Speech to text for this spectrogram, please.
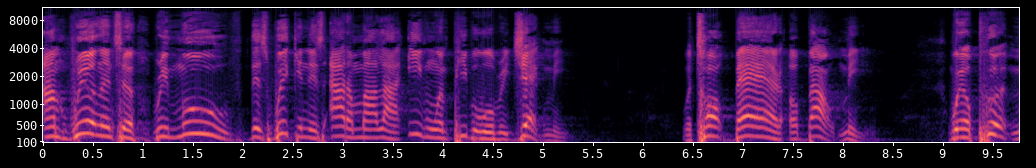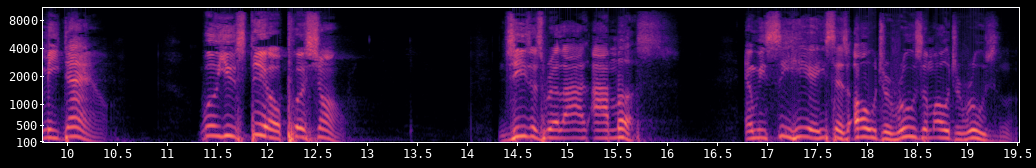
I'm willing to remove this wickedness out of my life, even when people will reject me, will talk bad about me, will put me down. Will you still push on? Jesus realized I must. And we see here, he says, Oh, Jerusalem, oh, Jerusalem.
